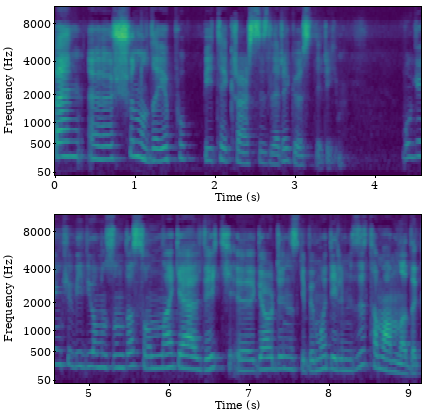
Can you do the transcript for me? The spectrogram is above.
Ben e, şunu da yapıp bir tekrar sizlere göstereyim. Bugünkü videomuzun da sonuna geldik. E, gördüğünüz gibi modelimizi tamamladık.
